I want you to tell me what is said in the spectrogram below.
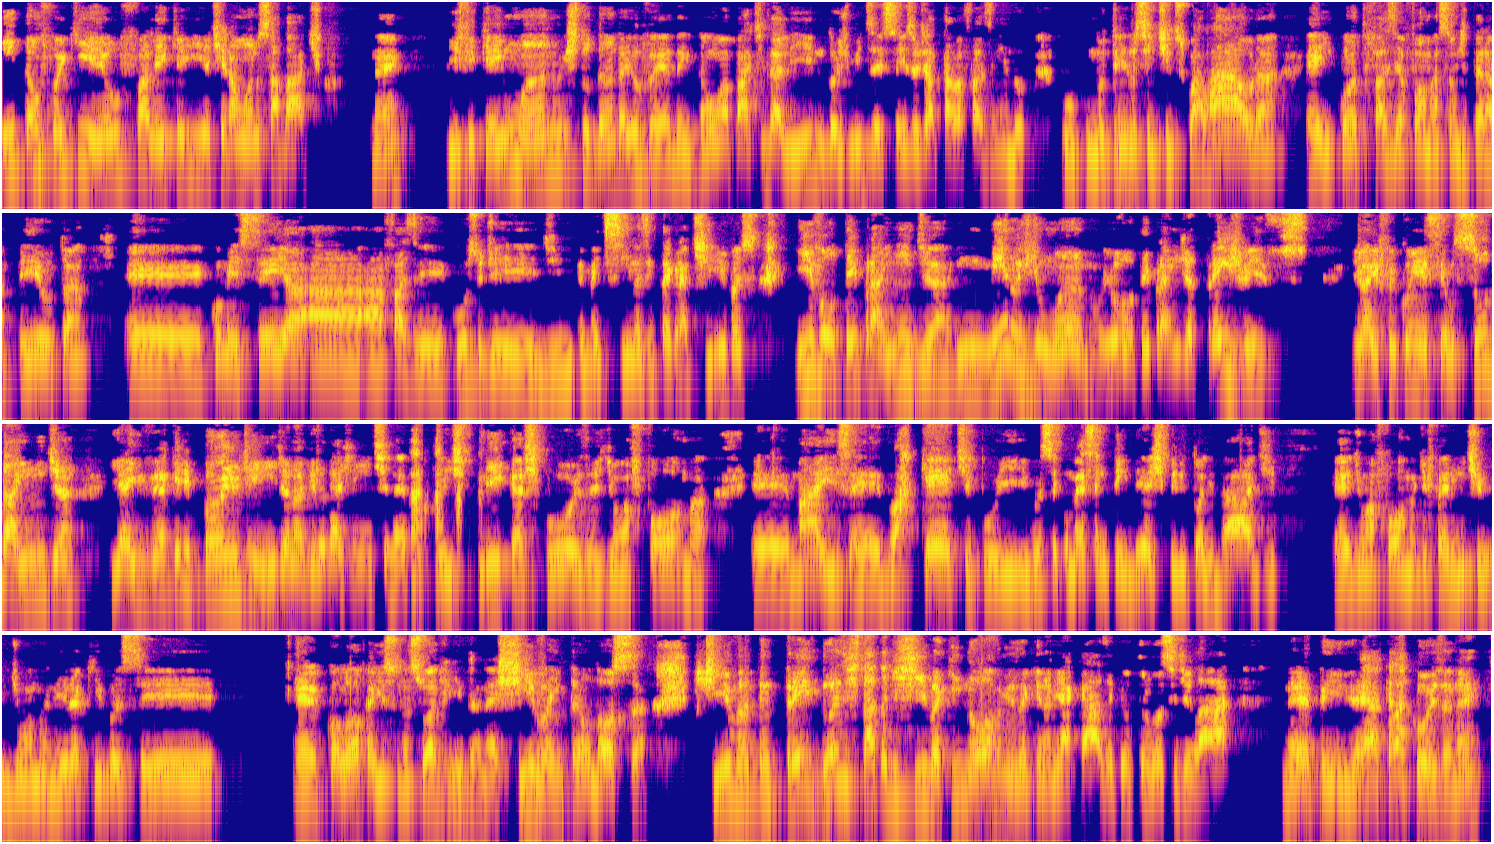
Então foi que eu falei que eu ia tirar um ano sabático, né? E fiquei um ano estudando Ayurveda. Então, a partir dali, em 2016, eu já estava fazendo o Nutrindo Sentidos com a Laura, é, enquanto fazia formação de terapeuta. É, comecei a, a, fazer curso de, de medicinas integrativas e voltei para a Índia. Em menos de um ano, eu voltei para a Índia três vezes. Eu aí fui conhecer o sul da Índia e aí ver aquele banho de Índia na vida da gente, né? Porque explica as coisas de uma forma é, mais é, do arquétipo e você começa a entender a espiritualidade é, de uma forma diferente, de uma maneira que você é, coloca isso na sua vida, né? Shiva, então, nossa, Shiva tem três, duas estátuas de Shiva aqui enormes aqui na minha casa que eu trouxe de lá né? Tem, é aquela coisa, né?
